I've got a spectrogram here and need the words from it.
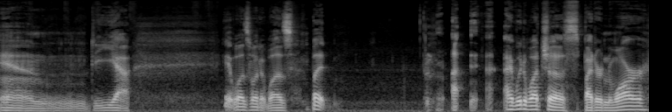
and yeah, it was what it was. But I I would watch a Spider Noir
